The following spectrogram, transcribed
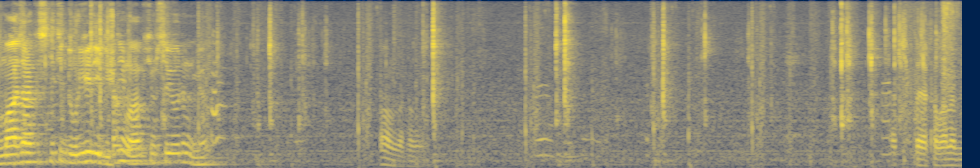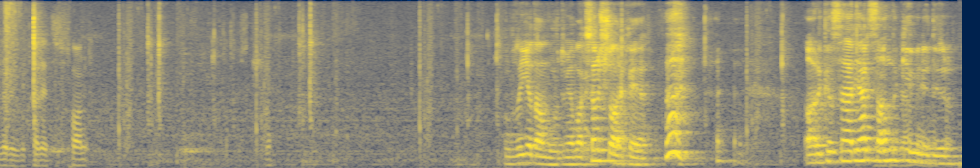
Ama ağacın arkasındaki Duriye diye düştü değil mi abi? Kimse görünmüyor. Allah Allah. Açıkta yakalanabiliriz dikkat et. Son 9 kişi. Burada iyi adam vurdum ya. Baksana şu arkaya. Arkası her yer sandık yemin ediyorum.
